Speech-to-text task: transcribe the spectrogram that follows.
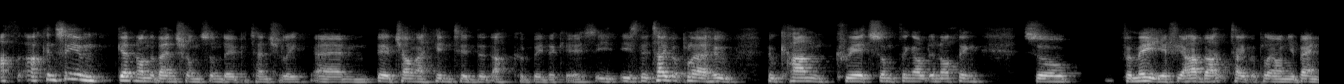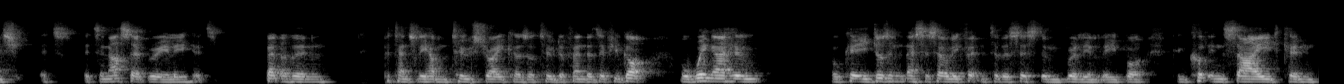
I, th- I, can see him getting on the bench on Sunday potentially. Um, Dave Challinor hinted that that could be the case. He, he's the type of player who who can create something out of nothing. So for me, if you have that type of player on your bench, it's it's an asset really. It's better than potentially having two strikers or two defenders. If you've got a winger who Okay, he doesn't necessarily fit into the system brilliantly, but can cut inside, can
